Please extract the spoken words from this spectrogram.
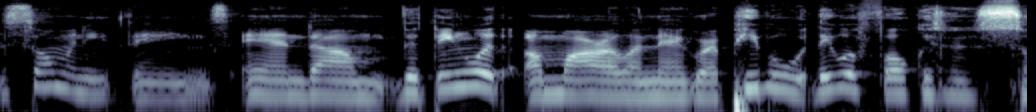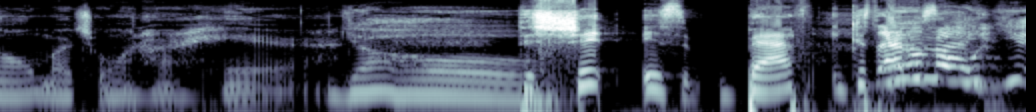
so many things. And um, the thing with Amara La Negra, people they were focusing so much on her hair. Yo, The shit is baffling because I don't was know. like, you,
